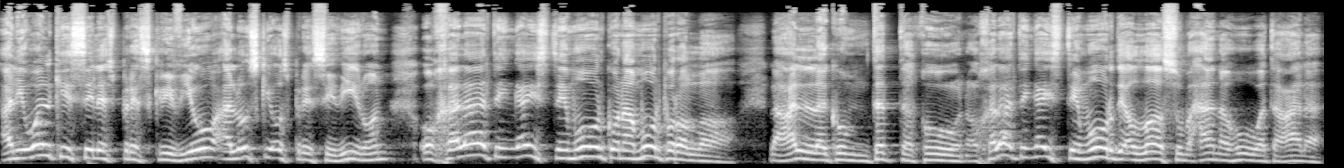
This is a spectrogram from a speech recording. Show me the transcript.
al igual que se les prescribió a los que os precedieron, ojalá tengáis temor con amor por Allah. لعلكم تتقون. Ojalá tengáis temor de Allah subhanahu wa ta'ala.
